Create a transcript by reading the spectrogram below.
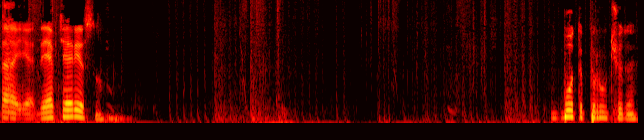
Да, я, да я в тебя резну. Боты прут что-то.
